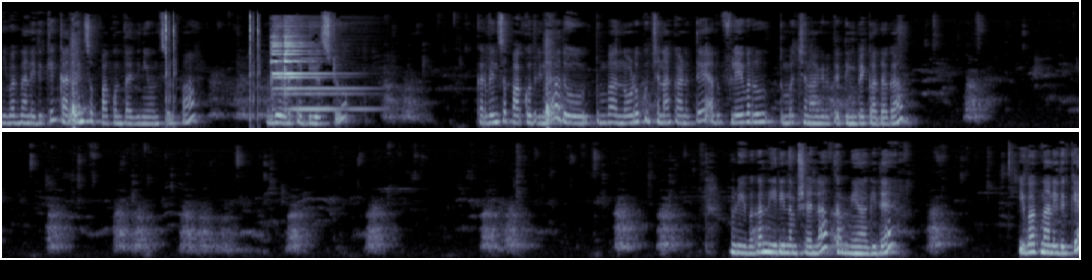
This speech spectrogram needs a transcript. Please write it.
ಇವಾಗ ನಾನು ಇದಕ್ಕೆ ಕರ್ಬೇವಿನ ಸೊಪ್ಪು ಹಾಕ್ಕೊತಾ ಇದ್ದೀನಿ ಒಂದು ಸ್ವಲ್ಪ. ಒಂದೆರಡು ಕಡ್ಡಿಯಷ್ಟು. ಕರ್ಬೇವಿನ ಸೊಪ್ಪು ಹಾಕೋದ್ರಿಂದ ಅದು ತುಂಬ ನೋಡೋಕ್ಕೂ ಚೆನ್ನಾಗಿ ಕಾಣುತ್ತೆ, ಅದು ಫ್ಲೇವರು ತುಂಬ ಚೆನ್ನಾಗಿರುತ್ತೆ ತಿನ್ನಬೇಕಾದಾಗ ನೋಡಿ, ಇವಾಗ ನೀರಿನ ಅಂಶ ಎಲ್ಲ ಕಮ್ಮಿ ಆಗಿದೆ. ಇವಾಗ ನಾನು ಇದಕ್ಕೆ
